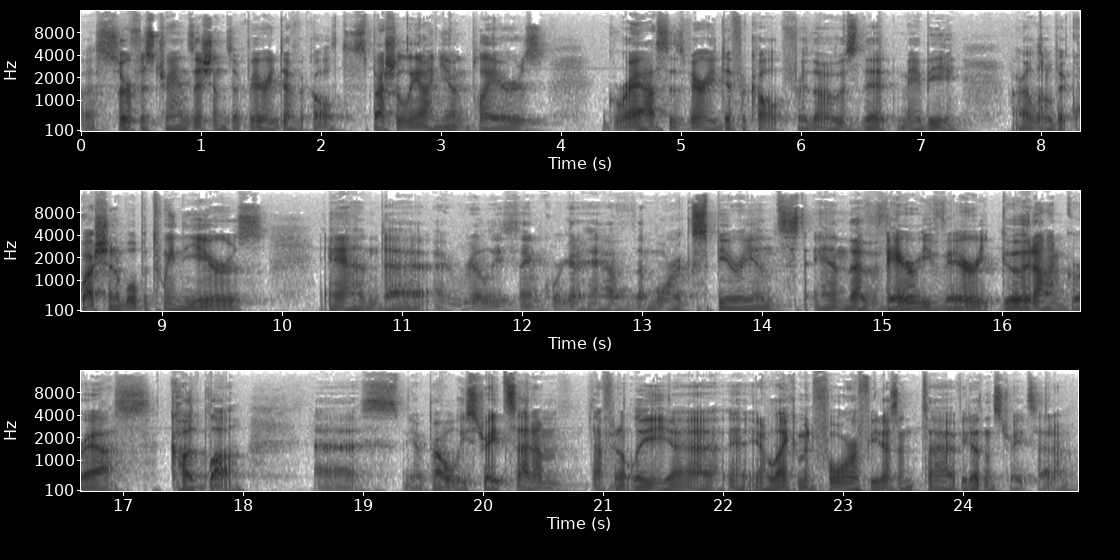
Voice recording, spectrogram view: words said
Uh, surface transitions are very difficult, especially on young players. Grass is very difficult for those that maybe are a little bit questionable between the years. And uh, I really think we're going to have the more experienced and the very, very good on grass, Kudla. Uh, you know, probably straight set him definitely uh, you know like him in four if he doesn't uh, if he doesn't straight set him.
